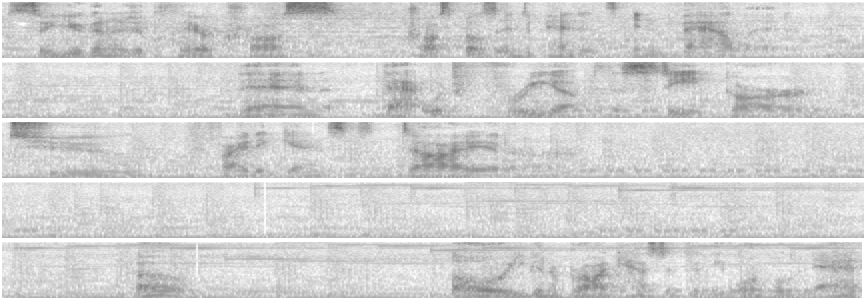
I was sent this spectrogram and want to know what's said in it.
So you're gonna declare Cross Crossbell's independence invalid. Then that would free up the State Guard to fight against Dieter. Oh. Oh, are you gonna broadcast it through the Orbital net?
